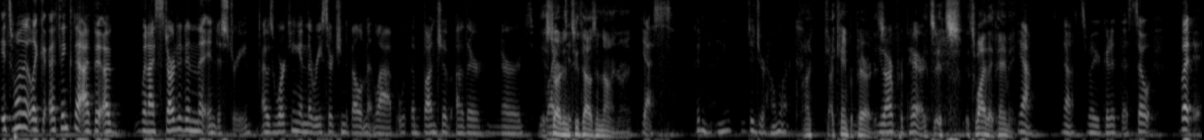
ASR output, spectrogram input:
it's one that like I think that I've been I, when I started in the industry, I was working in the research and development lab with a bunch of other nerds who It started in 2009, right? Yes. Good man. You, you did your homework. I, I came prepared. It's, You are prepared. It's it's it's why they pay me. Yeah, yeah, that's why you're good at this. So, but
